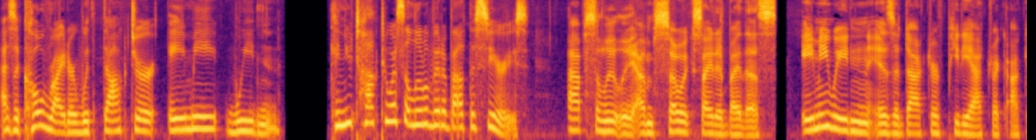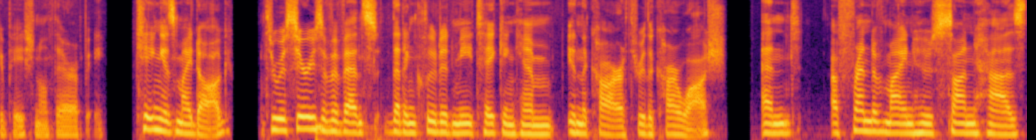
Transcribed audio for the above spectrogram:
as a co writer with Dr. Amy Weeden. Can you talk to us a little bit about the series? Absolutely. I'm so excited by this. Amy Whedon is a doctor of pediatric occupational therapy. King is my dog. Through a series of events that included me taking him in the car through the car wash, and a friend of mine whose son has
